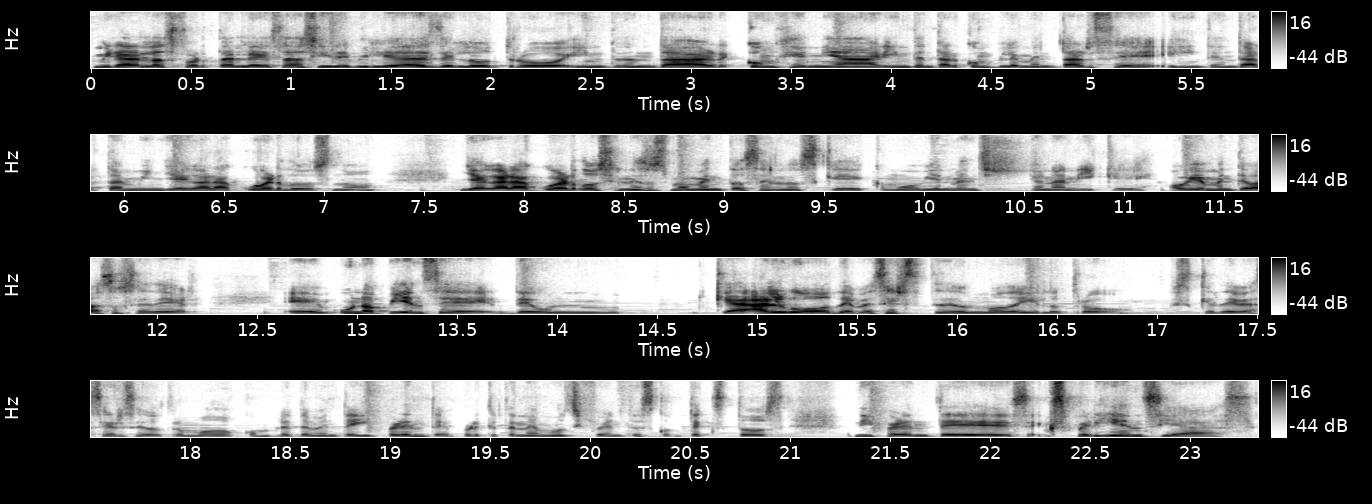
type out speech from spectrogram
mirar las fortalezas y debilidades del otro, intentar congeniar, intentar complementarse e intentar también llegar a acuerdos, ¿no? Llegar a acuerdos en esos momentos en los que, como bien mencionan y que obviamente va a suceder, eh, uno piense de un que algo debe hacerse de un modo y el otro pues, que debe hacerse de otro modo completamente diferente, porque tenemos diferentes contextos, diferentes experiencias,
